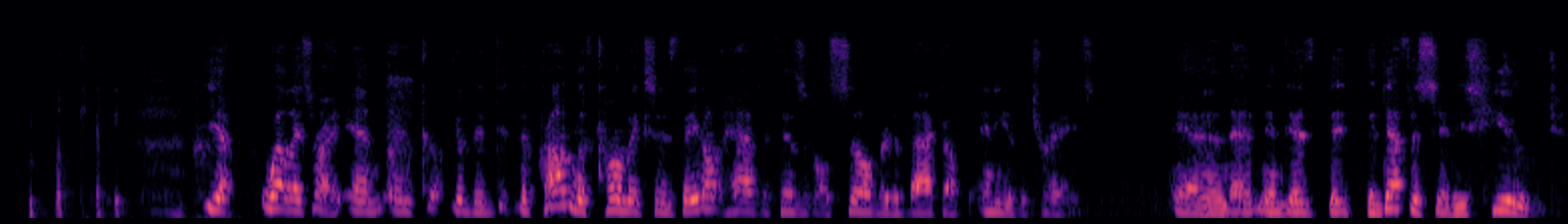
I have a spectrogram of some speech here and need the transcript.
okay. Yeah, well, that's right. And and the the problem with Comex is they don't have the physical silver to back up any of the trades, and and, and the the deficit is huge.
